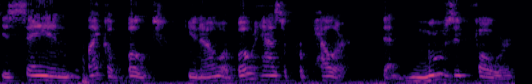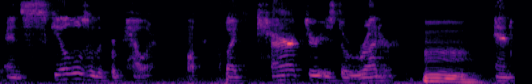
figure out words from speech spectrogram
is saying, like a boat, you know, a boat has a propeller that moves it forward, and skills are the propeller, but character is the rudder. Hmm. And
